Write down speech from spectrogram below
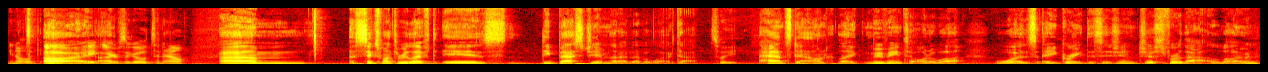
you know, like eight, Oh, I- eight I- years ago to now. Um, a six one three lift is the best gym that I've ever worked at. Sweet. hands down like moving to ottawa was a great decision just for that alone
